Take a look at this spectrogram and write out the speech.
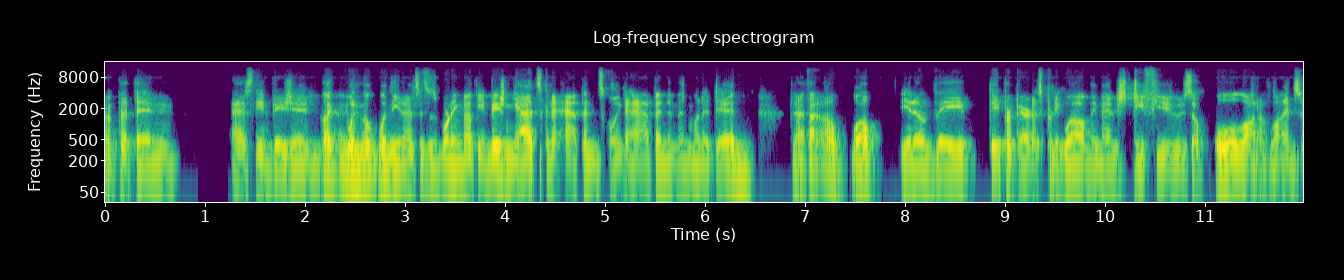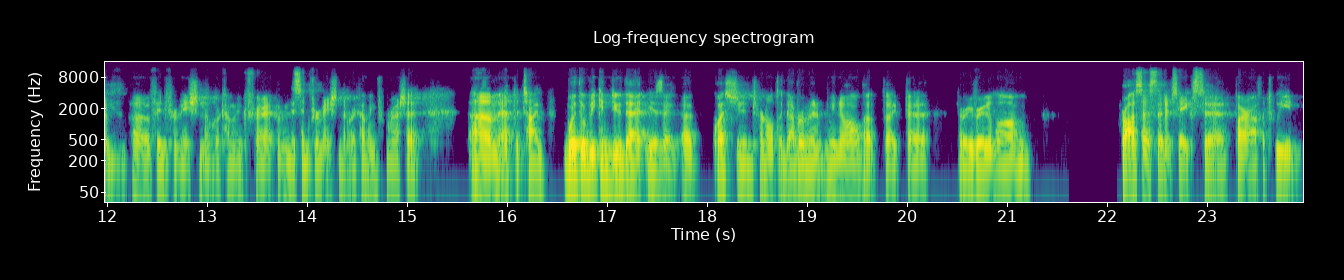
Uh, but then as the invasion, like when the when the United States was warning about the invasion, yeah, it's going to happen, it's going to happen, and then when it did, and I thought, oh well, you know, they they prepared us pretty well and they managed to defuse a whole lot of lines of, of information that were coming from misinformation that were coming from Russia um, at the time. Whether we can do that is a, a question internal to government. We know all about like the very, very long process that it takes to fire off a tweet.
